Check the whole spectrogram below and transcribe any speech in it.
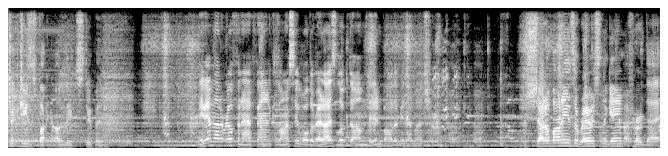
Chuck E. Cheese is fucking ugly and stupid. Maybe I'm not a real FNAF fan, because honestly, while the red eyes look dumb, they didn't bother me that much. Shadow Bonnie is the rarest in the game. I've heard that.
